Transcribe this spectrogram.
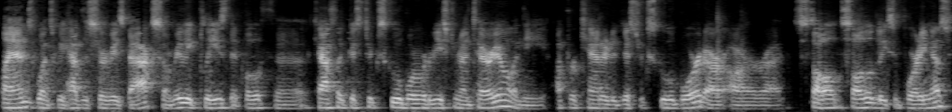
plans once we have the surveys back. So I'm really pleased that both the Catholic District School Board of Eastern Ontario and the Upper Canada District School Board are, are uh, sol solidly supporting us,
